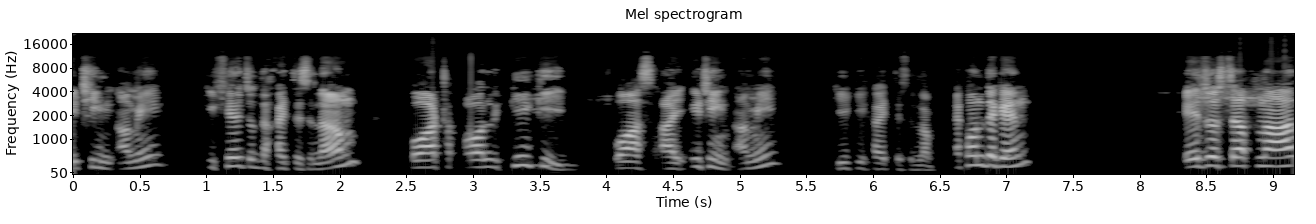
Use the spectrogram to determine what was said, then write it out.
ইটিং আমি কিসের জন্য খাইতেছিলাম? হোয়াট অল কি কি? ওয়াজ আই ইটিং আমি কি কি খাইতেছিলাম? এখন দেখেন, এই যে হচ্ছে আপনার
